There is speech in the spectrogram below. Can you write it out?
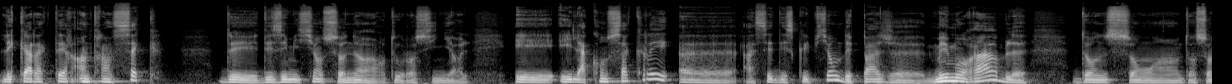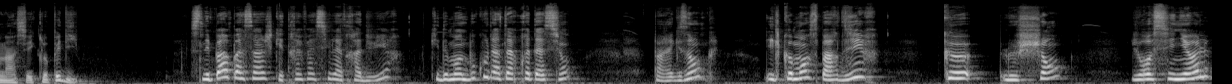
les caractères intrinsèques des émissions sonores du rossignol et, il a consacré euh, à ces descriptions des pages mémorables dans son, dans son encyclopédie. Ce n'est pas un passage qui est très facile à traduire, qui demande beaucoup d'interprétation. Par exemple, il commence par dire que le chant du rossignol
